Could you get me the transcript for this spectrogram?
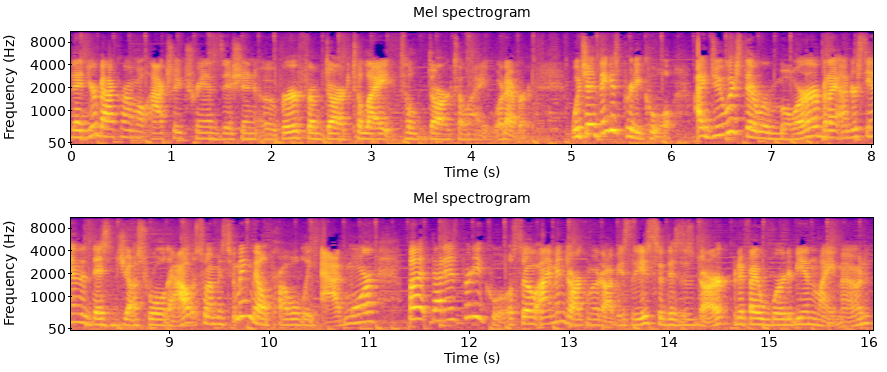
then your background will actually transition over from dark to light to dark to light, whatever, which I think is pretty cool. I do wish there were more, but I understand that this just rolled out, so I'm assuming they'll probably add more, but that is pretty cool. So I'm in dark mode, obviously, so this is dark, but if I were to be in light mode,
